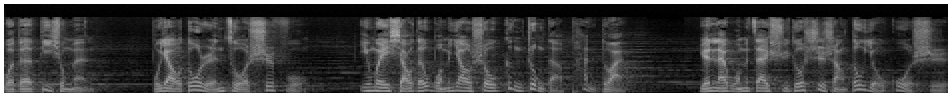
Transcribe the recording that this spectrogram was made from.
我的弟兄们，不要多人做师傅，因为晓得我们要受更重的判断。原来我们在许多事上都有过失。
